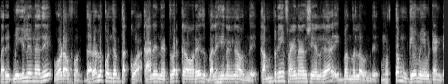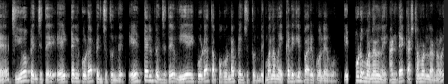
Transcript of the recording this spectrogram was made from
మరి మిగిలినది వోడాఫోన్. ధరలు కొంచెం తక్కువ. కానీ నెట్వర్క్ కవరేజ్ బలహీనంగా ఉంది. కంపెనీ ఫైనాన్షియల్గా ఇబ్బందుల్లో ఉంది. మొత్తం గేమ్ ఏమిటంటే జియో పెంచితే ఎయిర్టెల్ కూడా పెంచుతుంది. ఎయిర్టెల్ పెంచితే విఐ కూడా తప్పకుండా పెంచుతుంది. మనం ఎక్కడికి పారిపోలేము. ఇప్పుడు మనల్ని అంటే కస్టమర్లను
